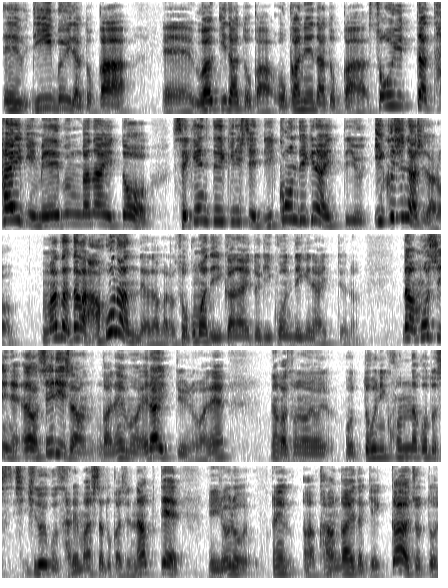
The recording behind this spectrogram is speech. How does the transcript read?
えー DV だとか、えー浮気だとか、お金だとか、そういった大義名分がないと、世間的にして離婚できないっていう育児なしだろ。まだ、だからアホなんだよ。だから、そこまでいかないと離婚できないっていうのは。だからもしね、だからシェリーさんがね、もう偉いっていうのはね、なんかその、夫にこんなこと、ひどいことされましたとかじゃなくて、いろいろね、考えた結果、ちょっと、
